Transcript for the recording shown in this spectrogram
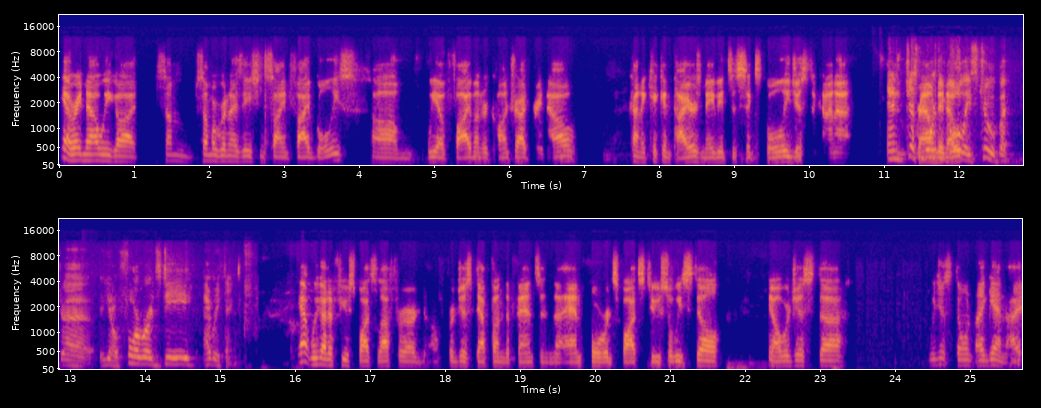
Yeah, right now we got some some organizations signed five goalies. Um, we have five under contract right now kind of kicking tires. Maybe it's a sixth goalie just to kind of and just more than goalies out. too, but uh, you know, forwards, D, everything. Yeah, we got a few spots left for our for just depth on defense and and forward spots too. So we still, you know, we're just uh, we just don't. Again, I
